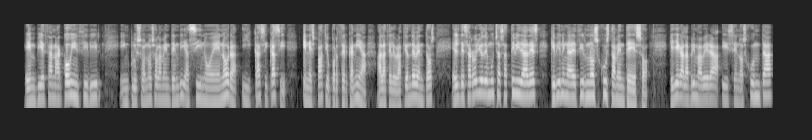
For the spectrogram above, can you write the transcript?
empiezan a coincidir, incluso no solamente en día, sino en hora y casi casi en espacio por cercanía a la celebración de eventos, el desarrollo de muchas actividades que vienen a decirnos justamente eso, que llega la primavera y se nos junta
